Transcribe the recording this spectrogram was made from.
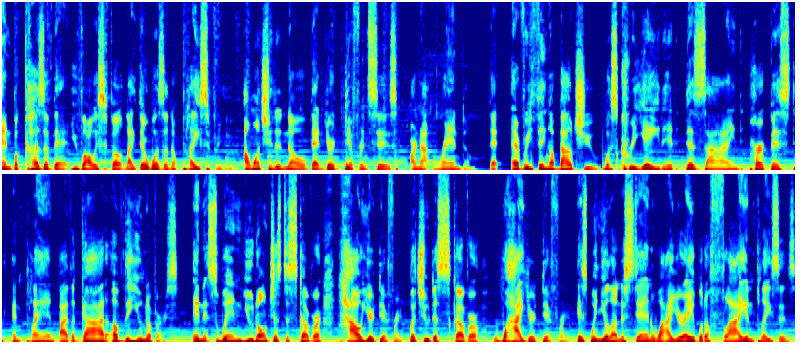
And because of that, you've always felt like there wasn't a place for you. I want you to know that your differences are not random that everything about you was created, designed, purposed, and planned by the God of the universe. And it's when you don't just discover how you're different, but you discover why you're different, is when you'll understand why you're able to fly in places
